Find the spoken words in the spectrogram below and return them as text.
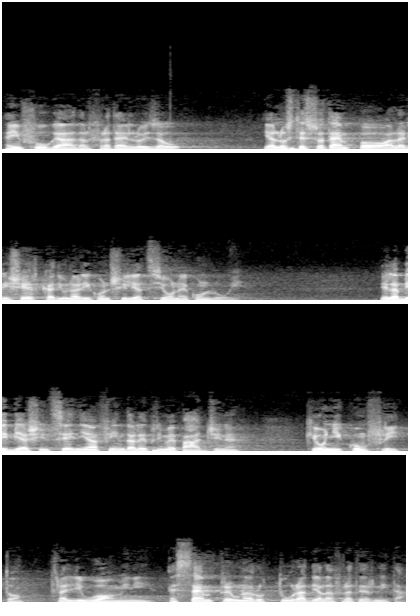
È in fuga dal fratello Esaù e allo stesso tempo alla ricerca di una riconciliazione con lui. E la Bibbia ci insegna fin dalle prime pagine che ogni conflitto, tra gli uomini è sempre una rottura della fraternità.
